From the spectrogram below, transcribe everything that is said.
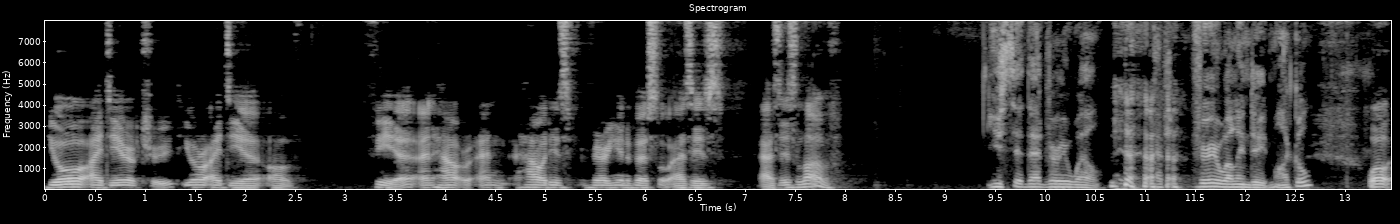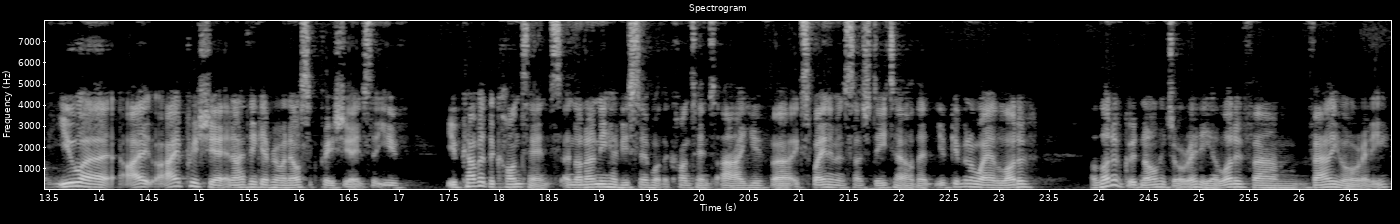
your idea of truth, your idea of fear, and how and how it is very universal, as is as is love. You said that very well, very well indeed, Michael. Well, you uh, I, I appreciate, and I think everyone else appreciates that you've you've covered the contents, and not only have you said what the contents are, you've uh, explained them in such detail that you've given away a lot of a lot of good knowledge already, a lot of um, value already.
